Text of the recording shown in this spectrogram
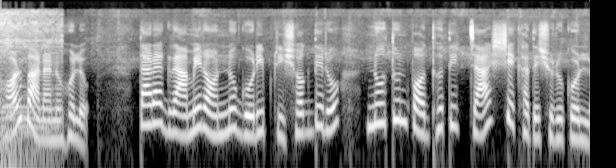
ঘর বানানো হলো। তারা গ্রামের অন্য গরিব কৃষকদেরও নতুন পদ্ধতির চাষ শেখাতে শুরু করল।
